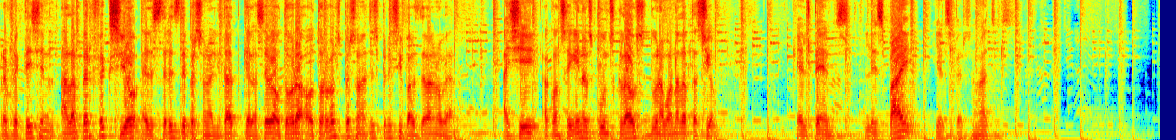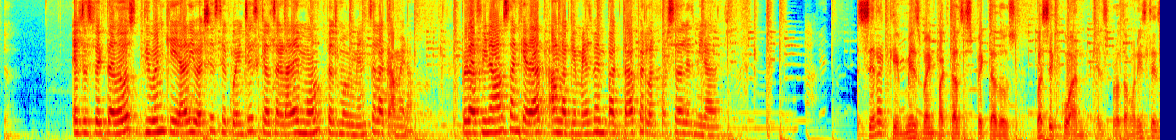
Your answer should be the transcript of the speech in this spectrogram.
reflecteixen a la perfecció els trets de personalitat que la seva autora otorga als personatges principals de la novel·la, així aconseguint els punts claus d'una bona adaptació, el temps, l'espai i els personatges. Els espectadors diuen que hi ha diverses seqüències que els agraden molt pels moviments de la càmera, però al final s'han quedat amb la que més va impactar per la força de les mirades. L'escena que més va impactar els espectadors va ser quan els protagonistes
